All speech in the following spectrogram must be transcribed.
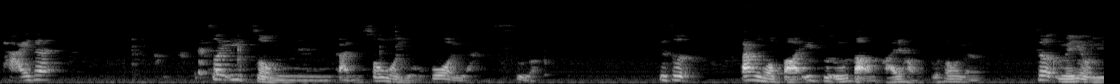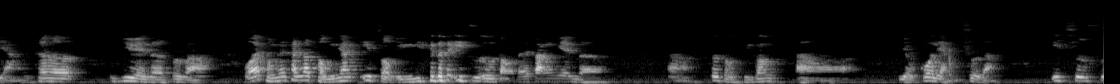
排的。这一种感受我有过两次啊，就是当我把一支舞蹈排好之后呢，这没有两个月呢是吧？我还同样看到同样一首音乐的一支舞蹈在上面呢，啊，这种情况啊有过两次的，一次是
